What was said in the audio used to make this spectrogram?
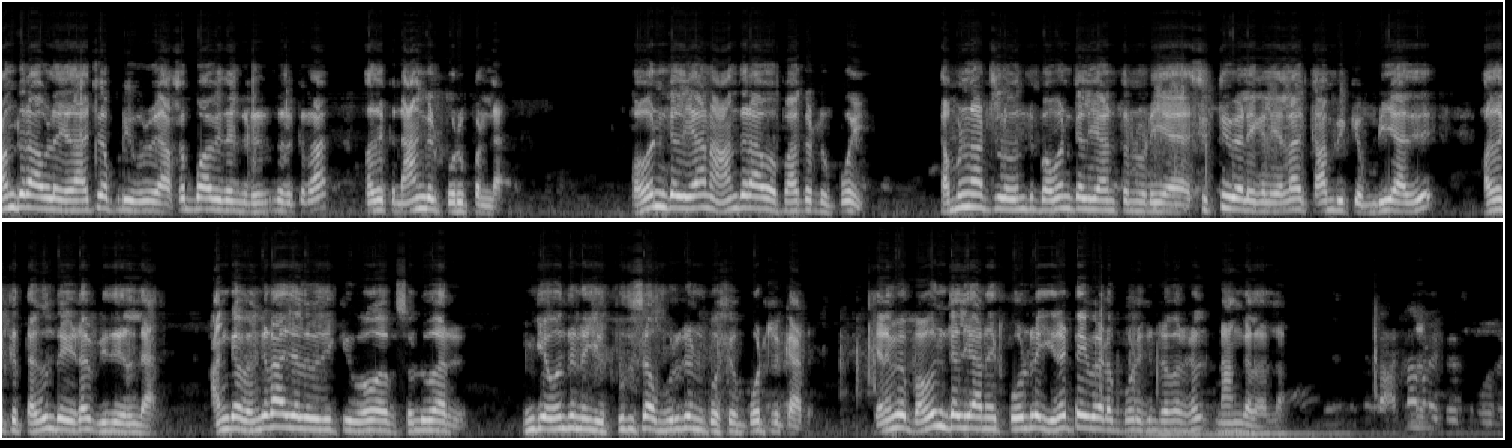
ஆந்திராவில் ஏதாச்சும் அப்படி ஒரு அசம்பாவிதங்கள் இருந்திருக்கிறா அதுக்கு நாங்கள் பொறுப்பல்ல. பவன் கல்யாண் ஆந்திராவை பார்க்கட்டும் போய். தமிழ்நாட்டில் வந்து பவன் கல்யாண் தன்னுடைய சித்து வேலைகளை எல்லாம் காண்பிக்க முடியாது. அதற்கு தகுந்த இடம் இது இல்லை. அங்கே வெங்கடாஜலபதிக்கு சொல்லுவார் இங்கே வந்து நீங்கள் புதுசாக முருகன் கோஷம் போட்டிருக்காரு. எனவே பவன் கல்யாணை போன்ற இரட்டை வேடம் போடுகின்றவர்கள் நாங்கள் அல்ல. அண்ணாமலை பேசும்போது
